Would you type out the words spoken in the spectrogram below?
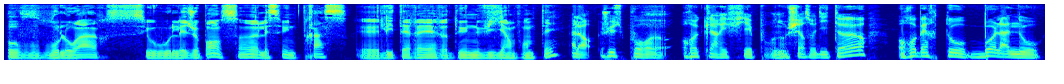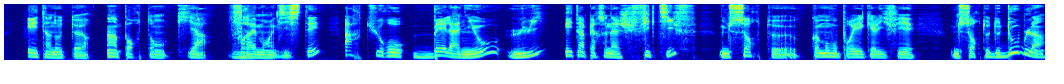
pour vouloir, si vous voulez, je pense, hein, laisser une trace euh, littéraire d'une vie inventée. Alors, juste pour euh, reclarifier pour nos chers auditeurs, Roberto Bolano est un auteur important qui a vraiment existé. Arturo Bellagno, lui, est un personnage fictif, une sorte, euh, comment vous pourriez qualifier, une sorte de double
